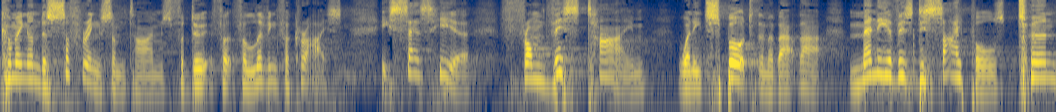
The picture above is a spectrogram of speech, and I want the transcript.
coming under suffering sometimes for, do, for, for living for Christ. he says here, from this time, when he spoke to them about that, many of his disciples turned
